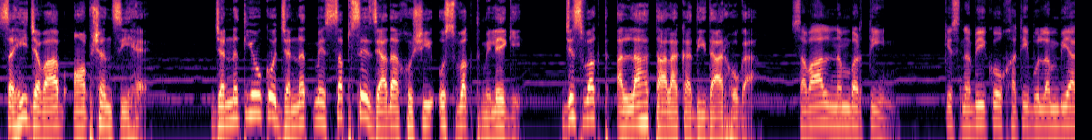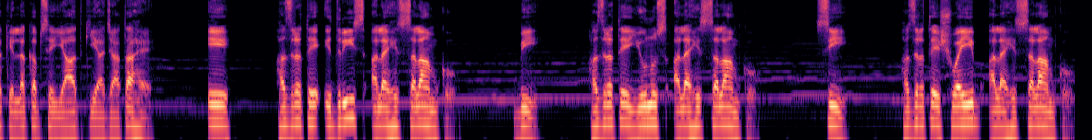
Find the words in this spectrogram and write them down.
सही जवाब ऑप्शन सी है। जन्नतियों को जन्नत में सबसे ज़्यादा खुशी उस वक्त मिलेगी, जिस वक्त अल्लाह ताला का दीदार होगा। सवाल नंबर तीन, किस नबी को खतीबुलंबिया के लकब से याद किया जाता है? ए, हज़रत इदरीस अलैहिस्सलाम को, बी, हज़रत यूनुस अलैहिस्सलाम को, सी, हज़रत शुएब अलैहिस्सलाम को,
